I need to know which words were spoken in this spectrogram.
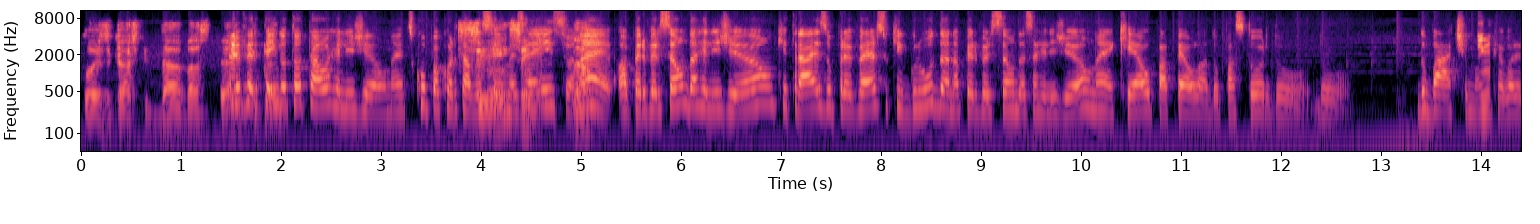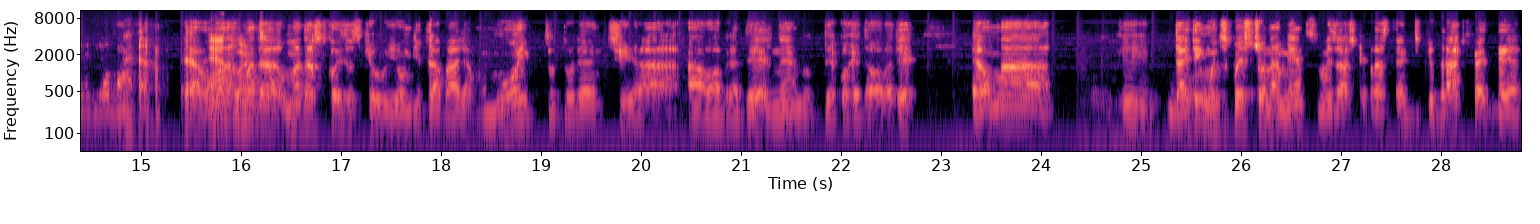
coisa que eu acho que dá bastante. Pervertendo pra... total a religião, né? Desculpa cortar sim, você, mas sim. é isso, Não. né? A perversão da religião que traz o perverso que gruda na perversão dessa religião, né? Que é o papel lá do pastor do, do, do Batman, sim. que agora ele virou Batman. É, uma, é uma, da, uma das coisas que o Jung trabalha muito durante a, a obra dele, né? No decorrer da obra dele, é uma e daí tem muitos questionamentos, mas acho que é bastante didático a ideia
